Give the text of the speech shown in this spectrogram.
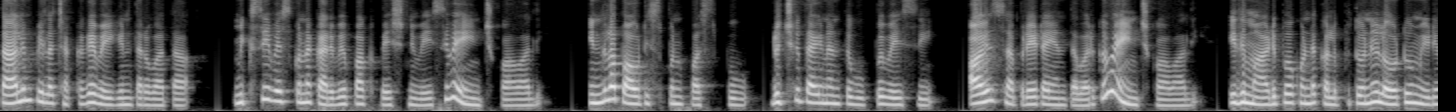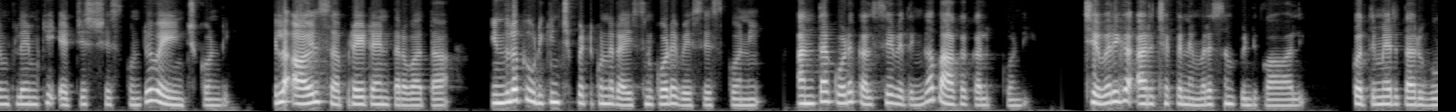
తాలింపు ఇలా చక్కగా వేగిన తర్వాత మిక్సీ వేసుకున్న కరివేపాకు పేస్ట్ని వేసి వేయించుకోవాలి. ఇందులో పావు టీ స్పూన్ పసుపు రుచికి తగినంత ఉప్పు వేసి ఆయిల్ సపరేట్ అయ్యేంత వరకు వేయించుకోవాలి. ఇది మాడిపోకుండా కలుపుతూనే లో టు మీడియం ఫ్లేమ్కి అడ్జస్ట్ చేసుకుంటూ వేయించుకోండి. ఇలా ఆయిల్ సపరేట్ అయిన తర్వాత ఇందులోకి ఉడికించి పెట్టుకున్న రైస్ను కూడా వేసేసుకొని అంతా కూడా కలిసే విధంగా బాగా కలుపుకోండి. చివరిగా అరచక్క నిమ్మరసం పిండుకోవాలి. కొత్తిమీర తరుగు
